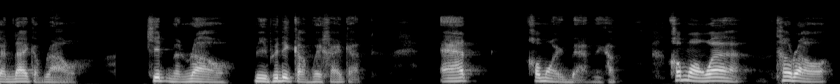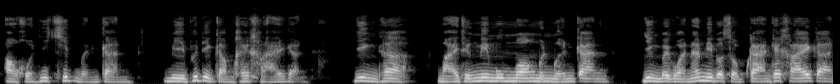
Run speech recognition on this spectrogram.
กันได้กับเรา คิดเหมือนเรามีพฤติกรรมคล้ายๆกัน add เขามองอีกแบบนะครับเขามองว่าถ้าเราเอาคนที่คิดเหมือนกัน มีพฤติกรรมคล้าย ๆกัน ยิ่งถ้าหมายถึงมีมุมมองเหมือนๆกัน ยิ่งไปกว่านั้นมีประสบการณ์คล้าย ๆ กัน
